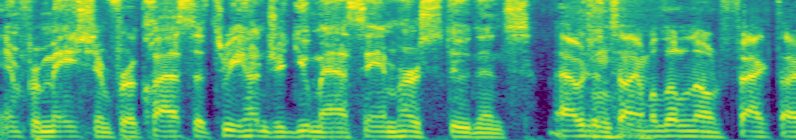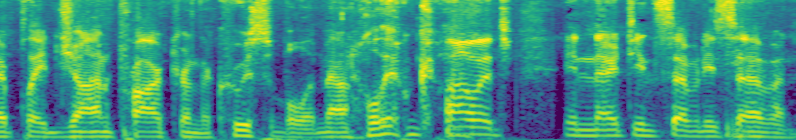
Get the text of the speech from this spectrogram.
information for a class of 300 UMass Amherst students. I was just telling him a little known fact that I played John Proctor in the Crucible at Mount Holyoke College in 1977.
